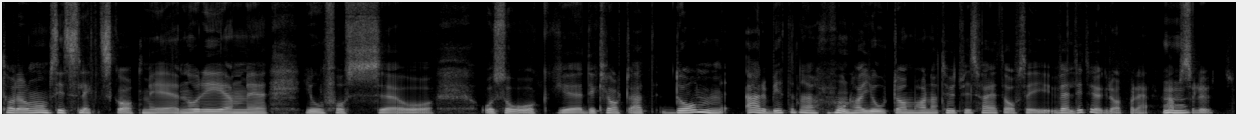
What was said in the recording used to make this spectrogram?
talar hon om sitt släktskap med Norén, med Jon Fosse och, och så. Och det är klart att de arbetena hon har gjort, de har naturligtvis färgat av sig i väldigt hög grad på det här. Mm. Absolut.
